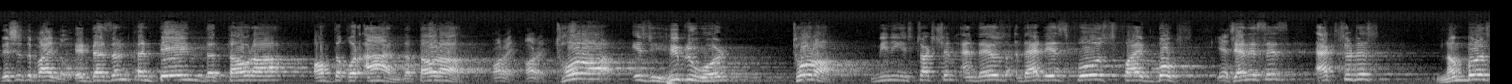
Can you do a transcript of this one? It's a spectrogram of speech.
This is the Bible. It doesn't contain the Torah of the Quran, the Torah. All right, all right. Torah is the Hebrew word, Torah, meaning instruction, and there's, that is first five books. Yes. Genesis, Exodus, Numbers,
